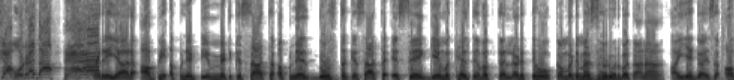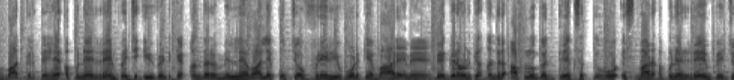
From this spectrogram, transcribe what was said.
क्या बोल रहा था? अरे यार, आप भी अपने टीममेट के साथ, अपने दोस्त के साथ ऐसे गेम खेलते वक्त लड़ते हो? कमेंट में ज़रूर बताना। आइए गाइस अब बात करते हैं अपने रैमपेज इवेंट के अंदर मिलने वाले कुछ फ्री रिवॉर्ड के बारे में। बैकग्राउंड के अंदर आप लोग देख सकते हो, इस बार अपने रैमपेज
